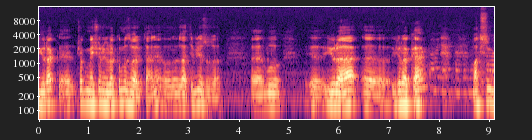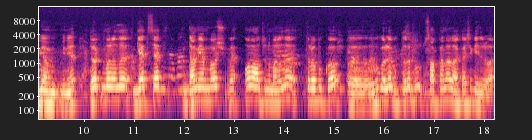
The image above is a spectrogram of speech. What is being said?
Yurak, e, çok meşhur Yurak'ımız var bir tane. Onu zaten biliyorsunuz o. E, bu e, Yurak'a, e, Yurak'a Maxim Gön biniyor. 4 numaralı Get Set, Damian Bosch ve 16 numaralı Trabuco, e, Hugo Lebuk'la bu safkanlarla arkadaşlar geliri var.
